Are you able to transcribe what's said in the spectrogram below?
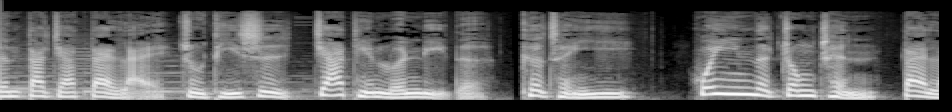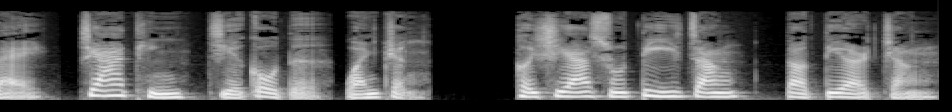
跟大家带来主题是家庭伦理的课程一：婚姻的忠诚带来家庭结构的完整。和西阿书第一章到第二章，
